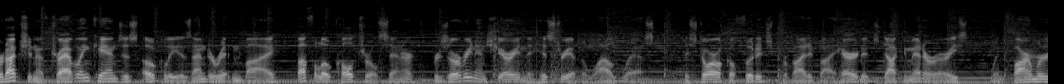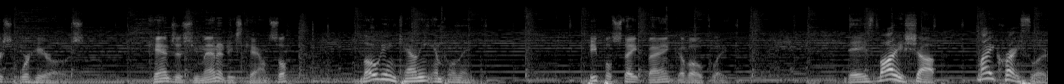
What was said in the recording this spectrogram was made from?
production of Traveling Kansas Oakley is underwritten by Buffalo Cultural Center, preserving and sharing the history of the Wild West. Historical footage provided by Heritage Documentaries when farmers were heroes. Kansas Humanities Council, Logan County Implement, People State Bank of Oakley, Dave's Body Shop, Mike Chrysler,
